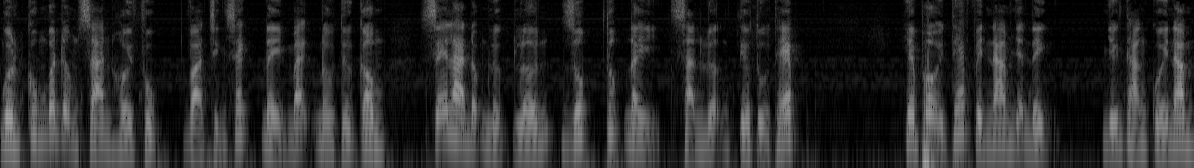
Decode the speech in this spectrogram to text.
nguồn cung bất động sản hồi phục và chính sách đẩy mạnh đầu tư công sẽ là động lực lớn giúp thúc đẩy sản lượng tiêu thụ thép. Hiệp hội Thép Việt Nam nhận định, những tháng cuối năm,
